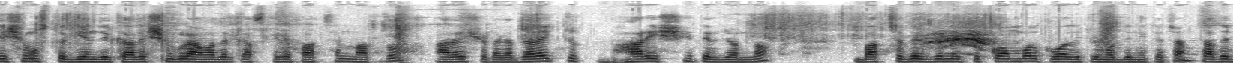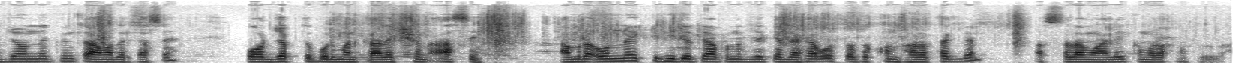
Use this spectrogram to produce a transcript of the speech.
এই সমস্ত গেঞ্জির কালেকশনগুলো আমাদের কাছ থেকে পাচ্ছেন মাত্র আড়াইশো টাকা। যারা একটু ভারী শীতের জন্য, বাচ্চাদের জন্য একটু কম্বল কোয়ালিটির মধ্যে নিতে চান, তাদের জন্য কিন্তু আমাদের কাছে পর্যাপ্ত পরিমাণ কালেকশন আছে। আমরা অন্য একটি ভিডিওতে আপনাদেরকে দেখাবো। ততক্ষণ ভালো থাকবেন। আসসালামু আলাইকুম রহমতুল্লাহ।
